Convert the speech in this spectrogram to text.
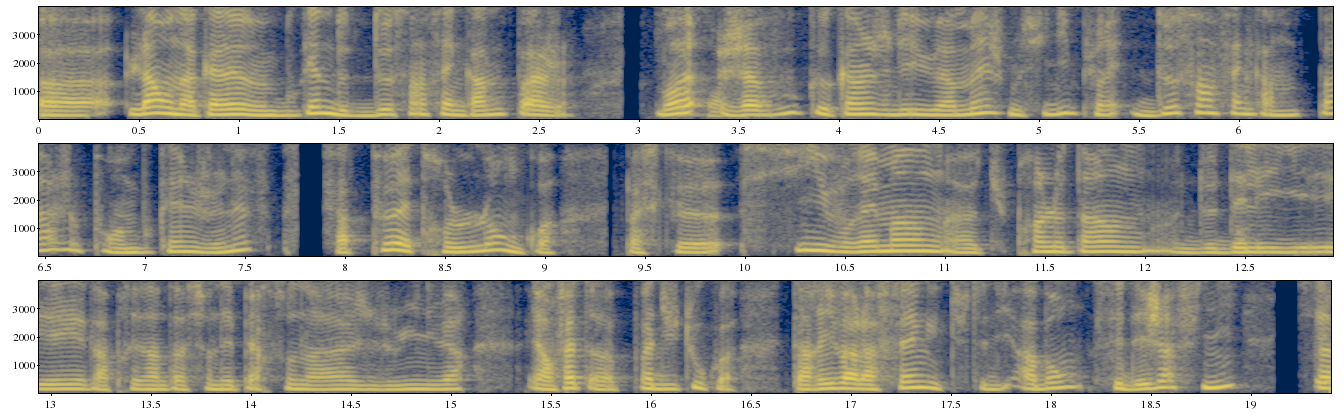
Euh, là, on a quand même un bouquin de 250 pages. Moi, j'avoue que quand je l'ai eu à main, je me suis dit, purée, 250 pages pour un bouquin jeunesse, ça peut être long, quoi. Parce que si vraiment tu prends le temps de délayer la présentation des personnages, de l'univers, et en fait, pas du tout, quoi. Tu arrives à la fin et tu te dis, ah bon, c'est déjà fini ça,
